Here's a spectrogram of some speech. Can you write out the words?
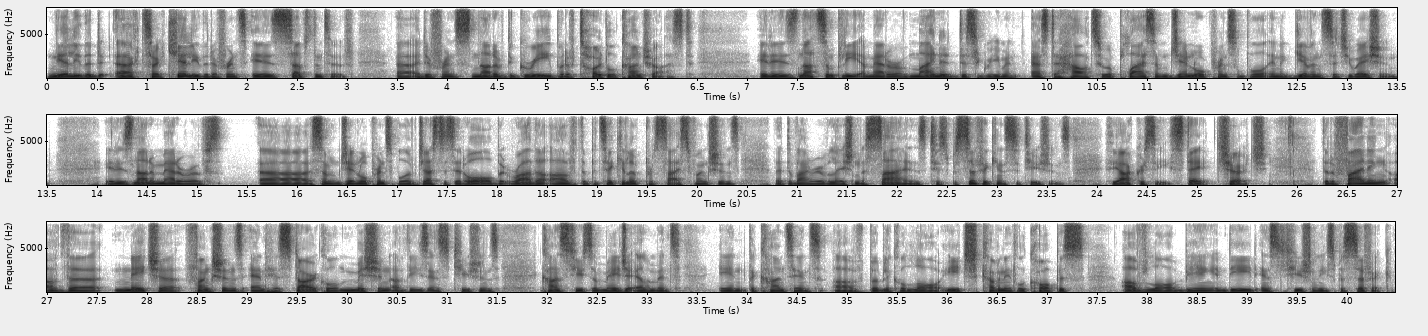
Nearly the uh, sorry, clearly the difference is substantive, uh, a difference not of degree but of total contrast. It is not simply a matter of minor disagreement as to how to apply some general principle in a given situation. It is not a matter of uh, some general principle of justice at all, but rather of the particular precise functions that divine revelation assigns to specific institutions theocracy, state, church. The defining of the nature, functions, and historical mission of these institutions constitutes a major element in the content of biblical law, each covenantal corpus of law being indeed institutionally specific.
